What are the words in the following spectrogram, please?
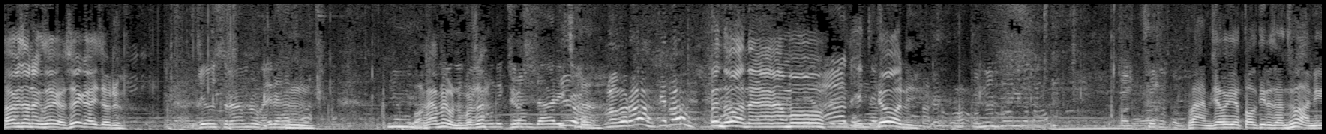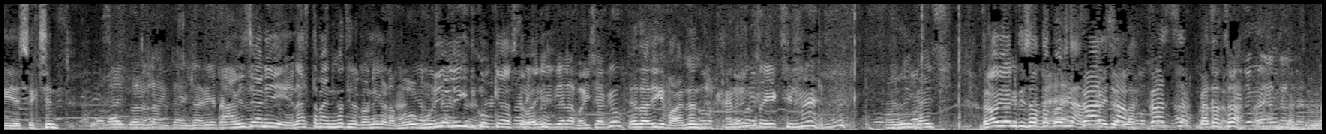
सबैजनाको जय होस् है गाइजहरू? जे होस् राम्रो भइरहेको छ राम्रै हुनुपर्छ। नि त्यो हो नि। ल हामी चाहिँ अब यहाँ तलतिर जान्छौँ अनि एकछिन। यता हामी चाहिँ अनि नास्ता पानी कतिखेर गर्ने केटा भुँडी अलिकति कोक्या जस्तो भयो कि भइसक्यो यो त अलिकति भएन नि। एकछिनमा। रवि सब त कसले हाम्रो गाइजहरू गजब छ। ल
